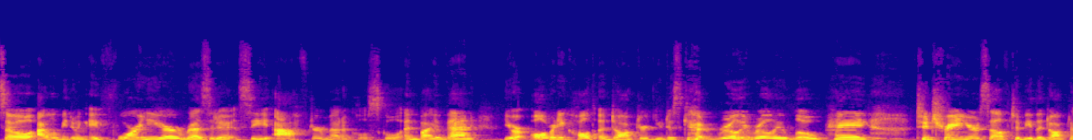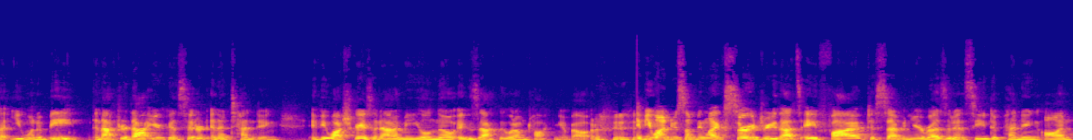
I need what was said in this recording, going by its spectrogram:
So I will be doing a four-year residency after medical school. And by then, you're already called a doctor. You just get really, really low pay to train yourself to be the doctor that you want to be. And after that, you're considered an attending. If you watch Grey's Anatomy, you'll know exactly what I'm talking about. if you want to do something like surgery, that's a five to seven year residency depending on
